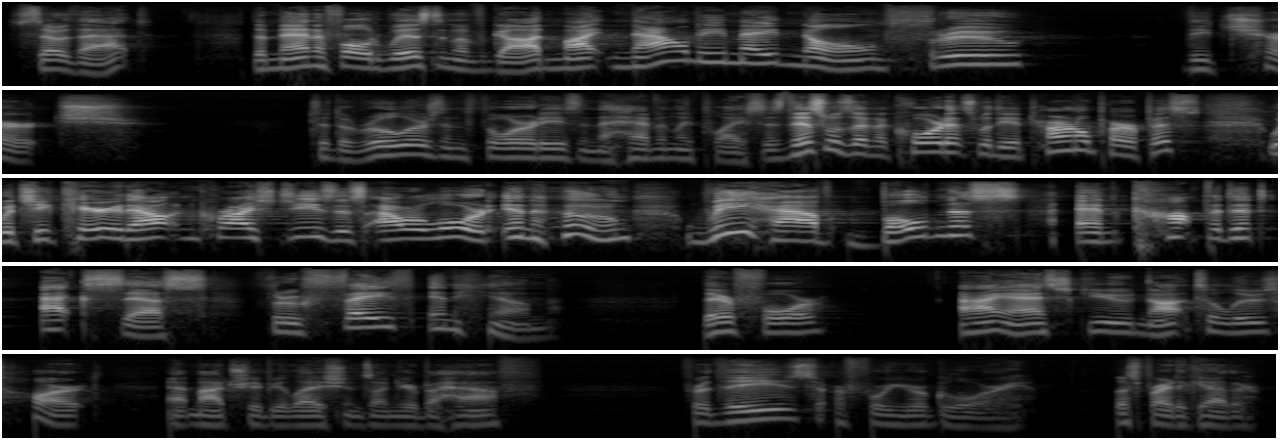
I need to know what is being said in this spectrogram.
So that the manifold wisdom of God might now be made known through the church to the rulers and authorities in the heavenly places. This was in accordance with the eternal purpose which he carried out in Christ Jesus our Lord, in whom we have boldness and confident access through faith in him. Therefore, I ask you not to lose heart at my tribulations on your behalf, for these are for your glory. Let's pray together.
